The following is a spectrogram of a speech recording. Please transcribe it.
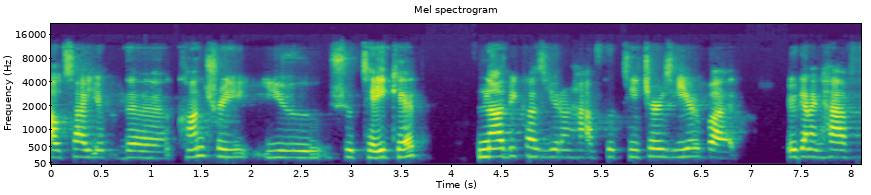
outside the country, you should take it. Not because you don't have good teachers here, but you're gonna have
